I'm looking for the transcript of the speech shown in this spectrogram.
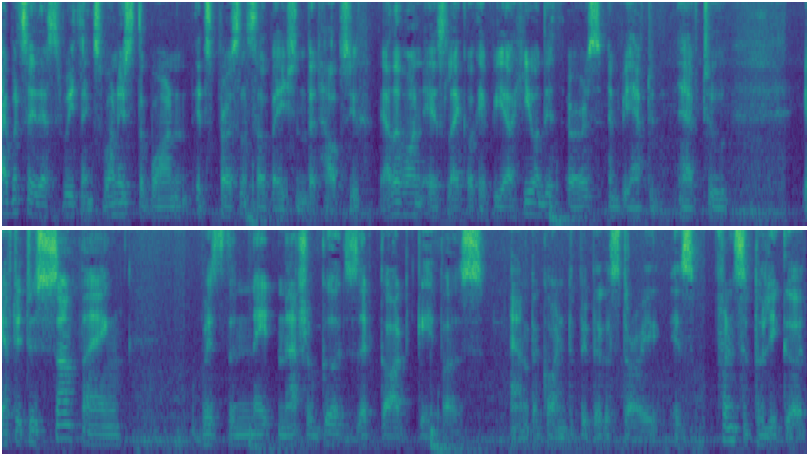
I would say there's three things. One is the one it's personal salvation that helps you. The other one is like okay, we are here on this earth and we have to have to we have to do something with the nat- natural goods that God gave us, and according to biblical story, is principally good.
